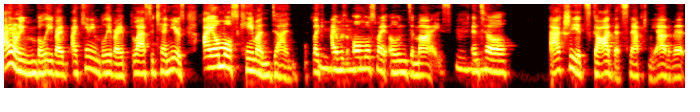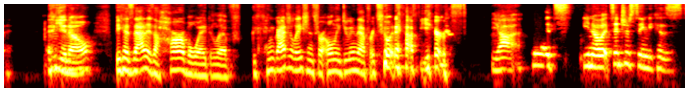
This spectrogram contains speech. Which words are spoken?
I don't even believe I, I can't even believe I lasted 10 years. I almost came undone. Like mm-hmm. I was mm-hmm. almost my own demise mm-hmm. until actually it's God that snapped me out of it, you mm-hmm. know, because that is a horrible way to live. Congratulations for only doing that for two and a half years. Yeah. It's, you know, it's interesting because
